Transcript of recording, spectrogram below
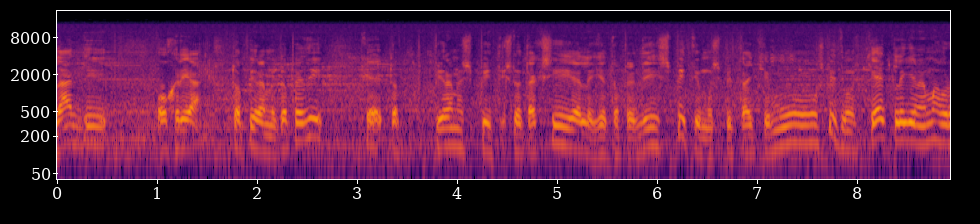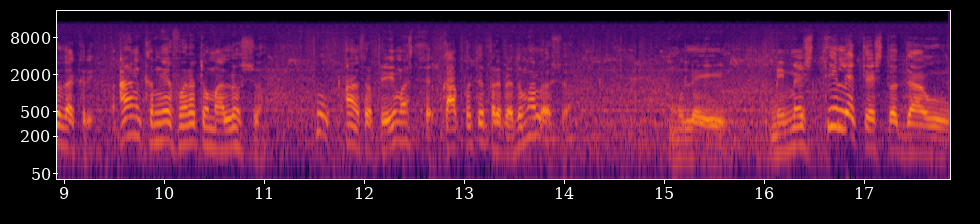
Δάντη, οχριά. Το πήραμε το παιδί και το Πήραμε σπίτι. Στο ταξί έλεγε το παιδί σπίτι μου, σπιτάκι μου, σπίτι μου. Και έκλαιγε με μαύρο δάκρυ. Αν καμιά φορά το μαλώσω, που άνθρωποι είμαστε, κάποτε πρέπει να το μαλώσω. Μου λέει, μη με στείλετε στον Ταού.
